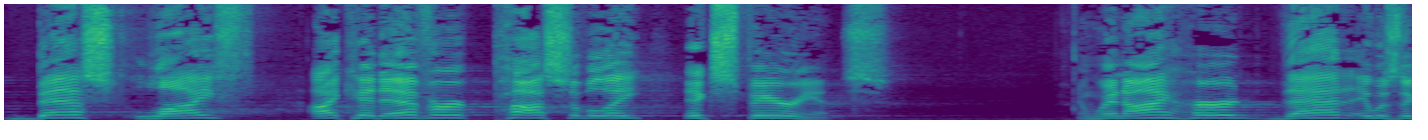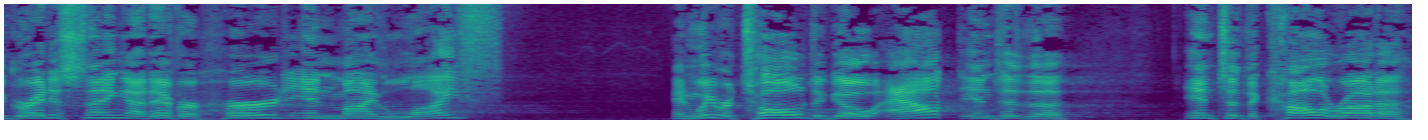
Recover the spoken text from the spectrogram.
best life I could ever possibly experience. And when I heard that, it was the greatest thing I'd ever heard in my life. And we were told to go out into the, into the Colorado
